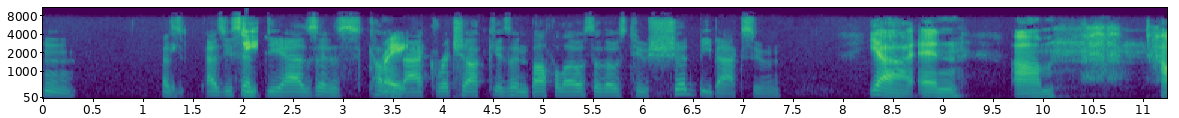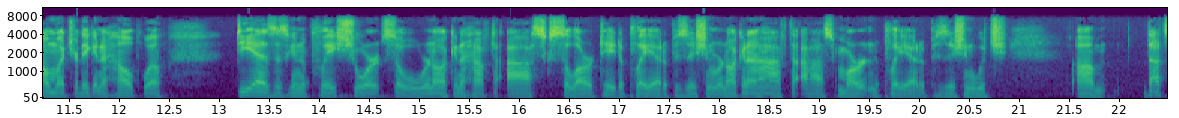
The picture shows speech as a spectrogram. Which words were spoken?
Hmm. As as you said, D- Diaz is coming Right. back. Grichuk is in Buffalo, so those two should be back soon. Yeah, and um, how much are they going to help? Well, Diaz is going to play short, so we're not going to have to ask Solarte to play out of position. We're not going to have to ask Martin to play out of position, which um, that's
